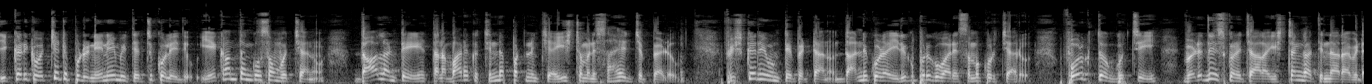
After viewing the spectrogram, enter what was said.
ఇక్కడికి వచ్చేటప్పుడు నేనేమీ తెచ్చుకోలేదు. ఏకాంతం కోసం వచ్చాను. దాల్ అంటే తన భార్యకు చిన్నప్పటి నుంచి అయిష్టమని సాహెబ్ చెప్పాడు. ఫిష్ కర్రీ ఉంటే పెట్టాను. దాన్ని కూడా ఇరుగు పొరుగు వారే సమకూర్చారు. ఫోర్క్తో గుచ్చి విడదీసుకుని చాలా ఇష్టంగా తిన్నారావిడ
